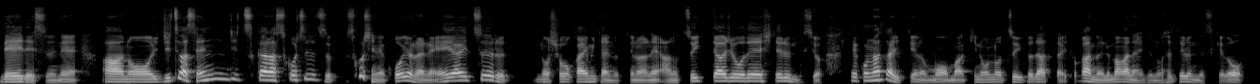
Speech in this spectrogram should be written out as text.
でですね、あの、実は先日から少しずつ、少しね、こういうようなね、AI ツールの紹介みたいのっていうのはね、あのツイッター上でしてるんですよ。で、このあたりっていうのも、まあ、昨日のツイートであったりとか、メルマガ内で載せてるんですけど、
